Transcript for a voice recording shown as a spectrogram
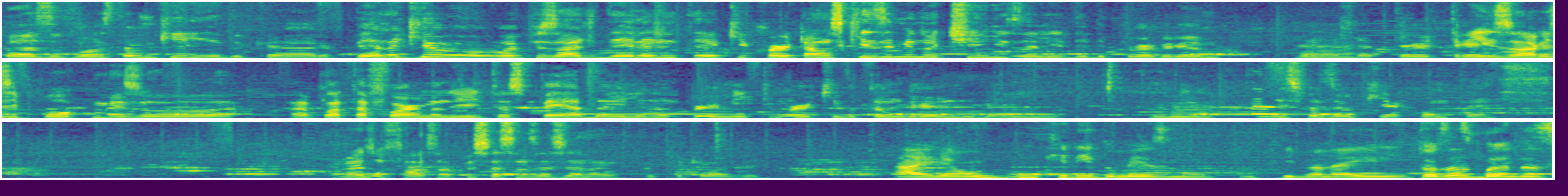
Nossa, o Fausto é um querido, cara. Pena que o, o episódio dele a gente teve que cortar uns 15 minutinhos ali de, de programa. É. ia ter três horas e pouco, mas o, a plataforma onde a gente hospeda, ele não permite um arquivo tão grande, daí. Uhum. Mas fazer o que? Acontece. Mas o Fausto é uma pessoa sensacional. Puta que ela vê. Ah, ele é um, um querido mesmo, incrível, né? E todas as bandas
